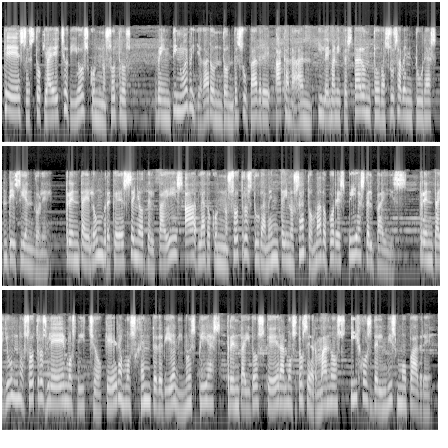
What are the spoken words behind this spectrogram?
¿qué es esto que ha hecho Dios con nosotros? 29 llegaron donde su padre, a Canaán, y le manifestaron todas sus aventuras, diciéndole, 30 El hombre que es señor del país ha hablado con nosotros duramente y nos ha tomado por espías del país. 31 Nosotros le hemos dicho que éramos gente de bien y no espías. 32 Que éramos dos hermanos, hijos del mismo padre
